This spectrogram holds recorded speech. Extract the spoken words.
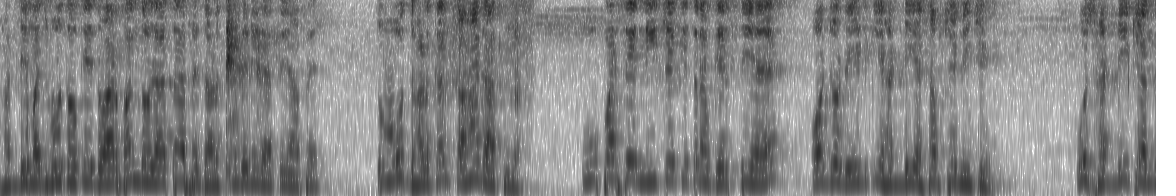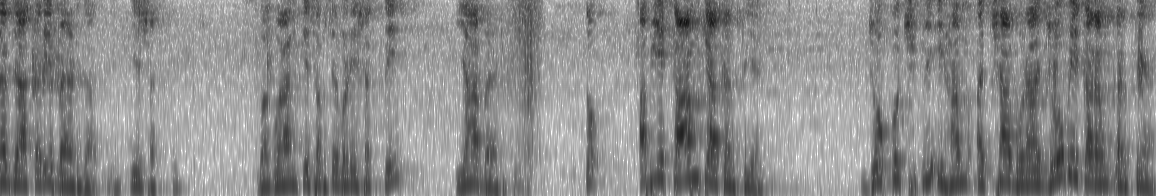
हड्डी मज़बूत होकर द्वार बंद हो जाता है, फिर धड़कन भी नहीं रहती यहाँ पे। तो वो धड़कन कहाँ जाती है? ऊपर से नीचे की तरफ़ गिरती है, और जो रीढ़ की हड्डी है, सबसे नीचे। उस हड्डी के अंदर जाकर ये बैठ जाती है, ये शक्ति। भगवान की सबसे बड़ी शक्ति यहाँ बैठती है। तो अब ये काम क्या करती है? जो कुछ भी हम अच्छा बुरा जो भी कर्म करते हैं।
